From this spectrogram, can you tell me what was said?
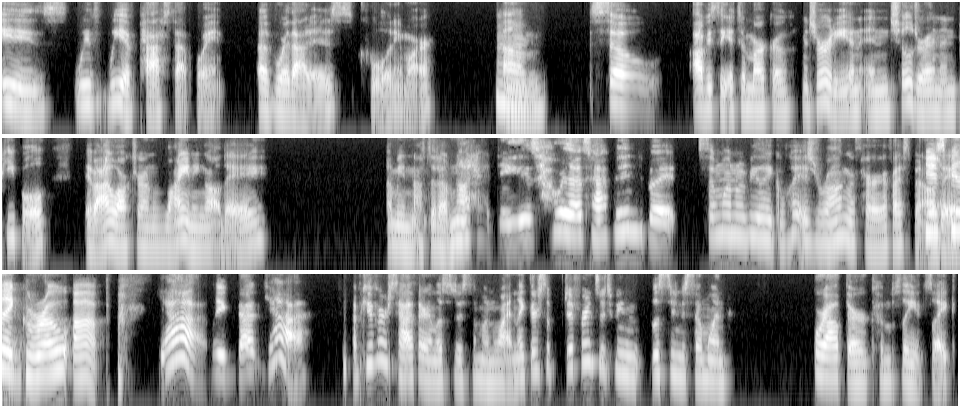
is we've we have passed that point of where that is cool anymore Mhm. Um, so obviously it's a mark of maturity in, in children and people. If I walked around whining all day, I mean, not that I've not had days where that's happened, but someone would be like, what is wrong with her if I spent just be like, grow up. yeah, like that. Yeah. I've ever sat there and listened to someone whine. Like there's a difference between listening to someone pour out their complaints. Like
